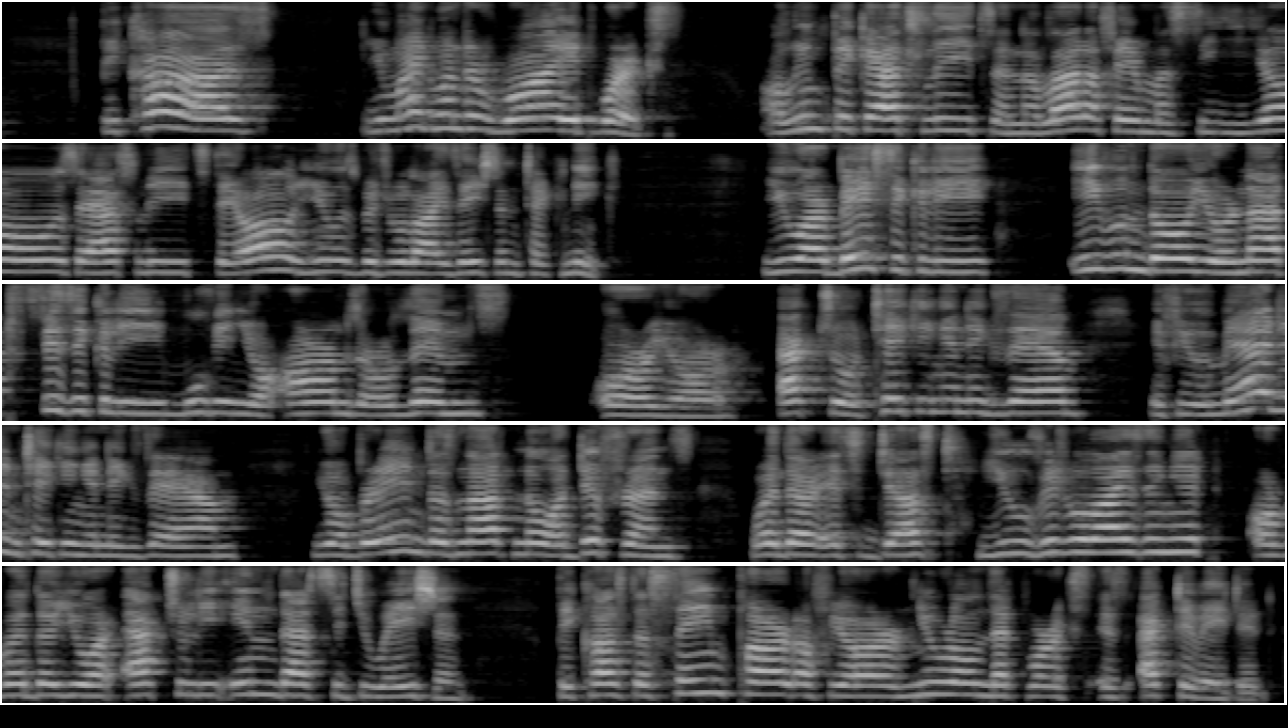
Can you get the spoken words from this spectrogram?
because you might wonder why it works. Olympic athletes and a lot of famous CEOs, athletes, they all use visualization technique. You are basically, even though you're not physically moving your arms or limbs or you're actual taking an exam, if you imagine taking an exam, your brain does not know a difference whether it's just you visualizing it or whether you are actually in that situation because the same part of your neural networks is activated.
